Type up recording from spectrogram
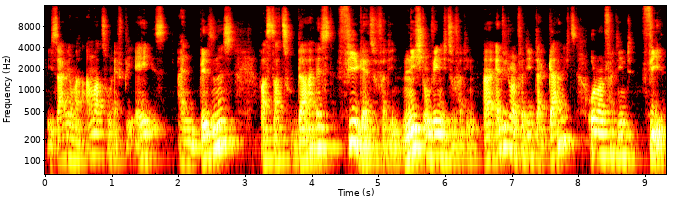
Ich sage immer, Amazon FBA ist ein Business, was dazu da ist, viel Geld zu verdienen, nicht um wenig zu verdienen. Entweder man verdient da gar nichts oder man verdient viel.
